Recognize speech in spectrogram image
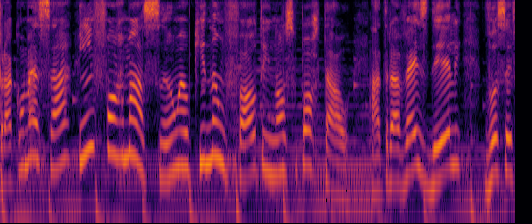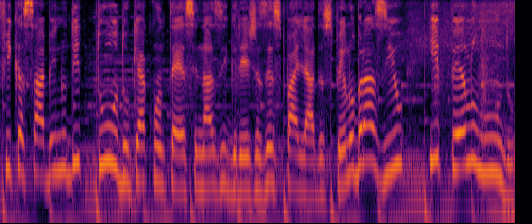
Para começar, informação é o que não falta em nosso portal. Através dele, você fica sabendo de tudo o que acontece nas igrejas espalhadas pelo Brasil e pelo mundo.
